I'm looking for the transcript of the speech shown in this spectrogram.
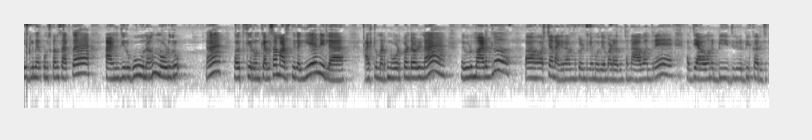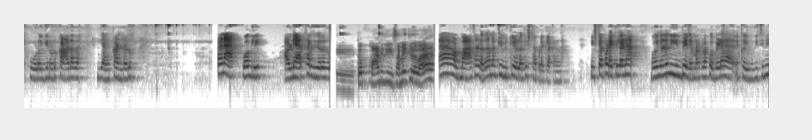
ಇಡ್ಲಿ ಮೇಲೆ ಕುಣಿಸ್ಕೊಂಡು ಸಾಕ್ತ. ಹಂಗಿರುಗು ನಂಗೆ ನೋಡಿದ್ರು. ಅದಕ್ಕೆ ಒಂದು ಕೆಲಸ ಮಾಡ್ತಿಲ್ಲ ಏನಿಲ್ಲ. ಅಷ್ಟು ಮಾಡ್ಕೊಂಡು ನೋಡ್ಕೊಂಡು ಅವಳನ್ನ ಇವಳು ಮಾಡಿದ್ಲು. ಅಷ್ಟು ಚೆನ್ನಾಗಿರೋ ಗಂಡಿಗೆ ಮದುವೆ ಮಾಡೋದಂತ ನಾವಂದ್ರೆ ಅದು ಯಾವನ ಬೀದಿ ಬಿಕಾರಿ ಹೋಳಗಿ ನೋಡು ಕಾಣದ. ಹೆಂಗ್ ಕಂಡಳು. ಬೇಡ ಹೋಗ್ಲಿ. ಅವಳು ಯಾರು ಕರೆದಿರೋದು? ತಪ್ಪು ಮಾಡಿದಿ. ಸಮಯ ಕೇಳುವ ಮಾತಾಡೋದ. ನಾನು ಕಿವಿ ಕೇಳೋಕೆ ಇಷ್ಟಪಡಕ್ಕೆ ಕಣ್ಣ ಇಷ್ಟಪಡಕ್ಕಿಲ್ಲ ಅಣ್ಣ ಗೋವಿಂದಣ್ಣ, ನೀನು ಬೇಜಾರು ಮಾಡ್ಕೊಳಕ್ಕೆ ಹೋಗ್ಬೇಡ. ಕೈ ಮುಗಿತೀನಿ.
